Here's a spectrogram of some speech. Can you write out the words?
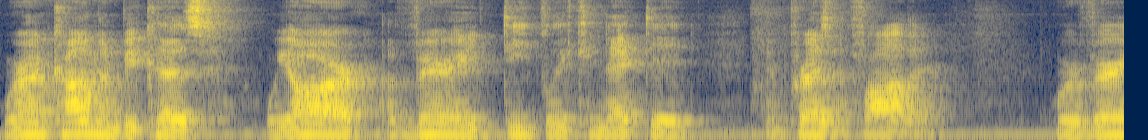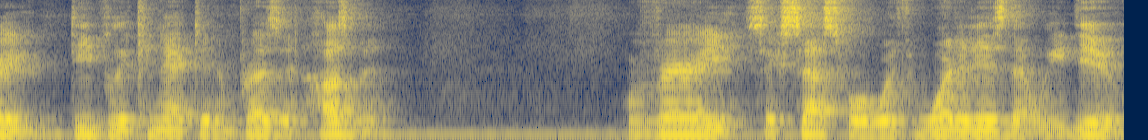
We're uncommon because we are a very deeply connected and present father. We're a very deeply connected and present husband. we're very successful with what it is that we do.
